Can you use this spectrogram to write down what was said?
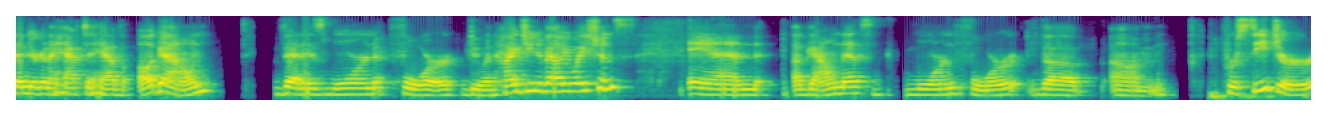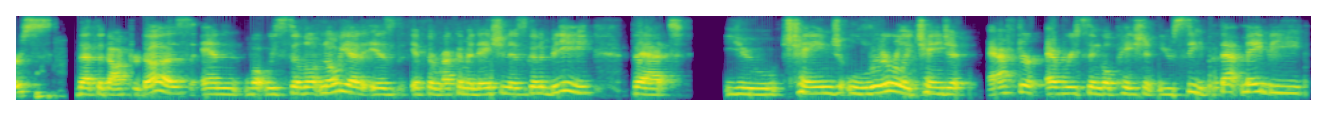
then you're going to have to have a gown that is worn for doing hygiene evaluations and a gown that's worn for the um, procedures that the doctor does. And what we still don't know yet is if the recommendation is going to be that you change, literally change it after every single patient you see. But that may be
